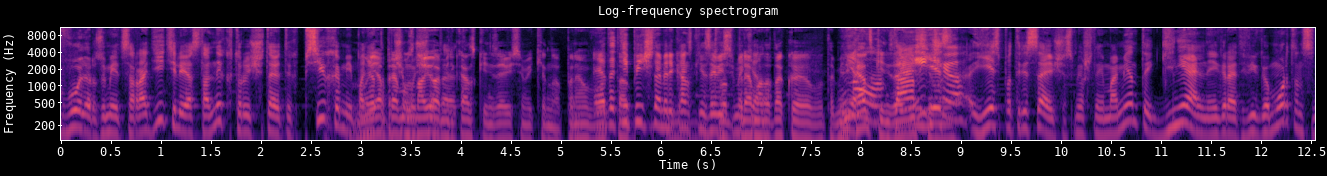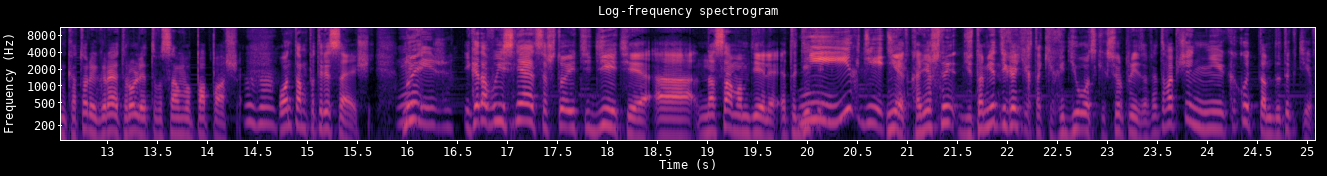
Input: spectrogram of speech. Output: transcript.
воли, разумеется, родителей и остальных, которые считают их психами. Ну, Понятно, я прям узнаю считают. американское независимое кино. Прям Это вот там- типично американское независимое вот прям кино. оно такое вот американское Ну, Там И независимое. есть, чё? есть потрясающие смешные моменты. Гениально играет Вига Мортенсен, который играет роль этого самого папаши. Мгм. Он там потрясающий. Я ну и- вижу. И когда выясняется, что эти дети а, на самом деле это дети. Не их дети. Нет, конечно, и- там нет никаких таких идиотских сюрпризов. Это вообще не какой-то там детектив.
